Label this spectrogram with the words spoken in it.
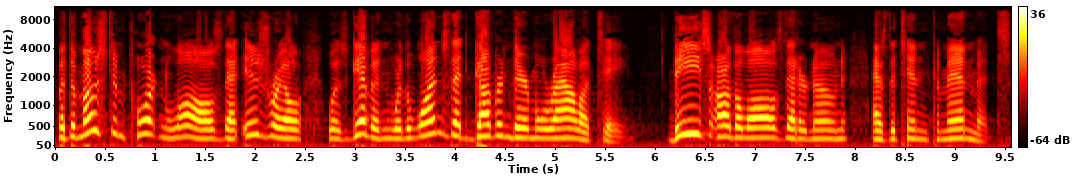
But the most important laws that Israel was given were the ones that governed their morality. These are the laws that are known as the Ten Commandments.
